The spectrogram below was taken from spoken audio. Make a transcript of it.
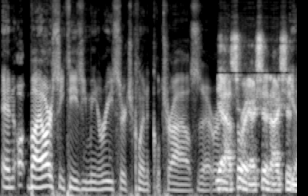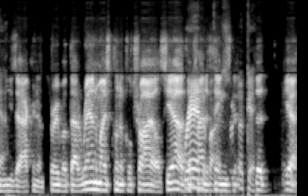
And uh, by RCTs, you mean research clinical trials, is that right? Yeah, sorry, I should I shouldn't yeah. use acronyms. Sorry about that. Randomized clinical trials. Yeah, the Randomized. kind of things. That, okay. That, yeah.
